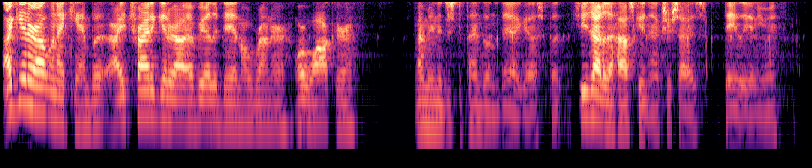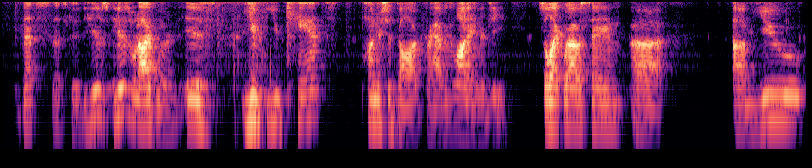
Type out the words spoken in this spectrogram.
I get her out when I can, but I try to get her out every other day, and I'll run her or walk her. I mean, it just depends on the day, I guess. But she's out of the house getting exercise daily anyway. That's that's good. Here's here's what I've learned is you you can't punish a dog for having a lot of energy. So like what I was saying, uh, um, you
